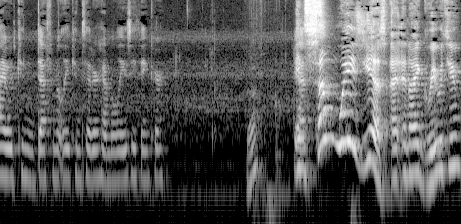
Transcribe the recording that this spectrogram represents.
I would can definitely consider him a lazy thinker. Huh? In Yes. some ways, yes, a- and I agree with you.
